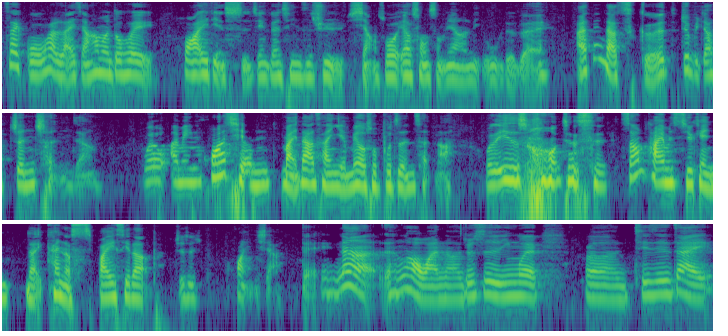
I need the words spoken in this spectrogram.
在国外来讲，他们都会花一点时间跟心思去想说要送什么样的礼物，对不对？I think that's good，就比较真诚这样。Well, I mean，花钱买大餐也没有说不真诚啊。我的意思说，就是 sometimes you can like kind of spice it up，就是换一下。对，那很好玩呢，就是因为，呃，其实，在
